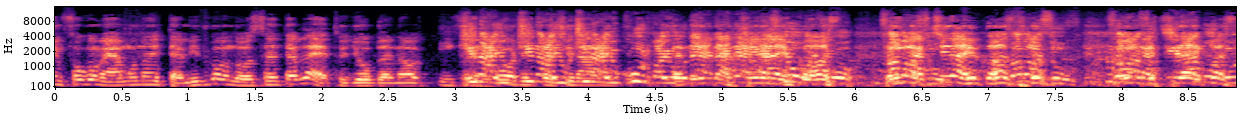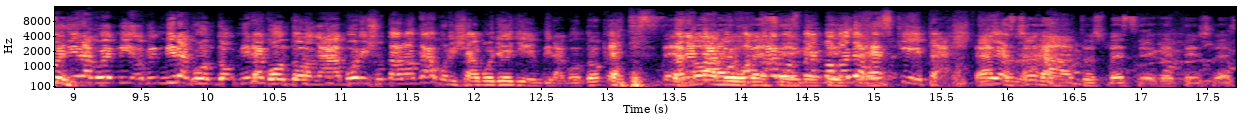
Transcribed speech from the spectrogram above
én fogom elmondani, hogy te mit gondolsz. Szerintem lehet, hogy jobb lenne a Csináljuk, csináljuk, csináljuk, kurva jó, ne, ne, ne, ez jó, jó, szavazunk, csináljuk azt, szavazunk, szavazunk, én elmondom, hogy mire, mi- mire, gondol, mire gondol a Gábor, és utána a Gábor is elmondja, hogy én mire gondolok. Hát ez- De ne Gábor, határozd meg magad ehhez képest. Tehát ez csodálatos beszélgetés lesz.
